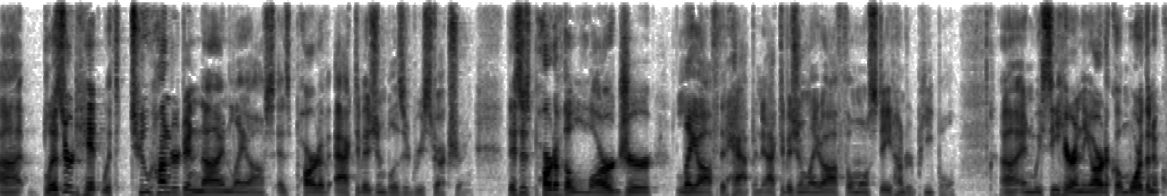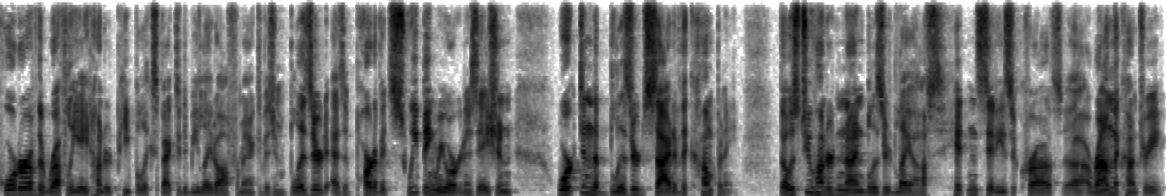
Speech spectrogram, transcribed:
Uh, Blizzard hit with 209 layoffs as part of Activision Blizzard restructuring. This is part of the larger layoff that happened. Activision laid off almost 800 people. Uh, and we see here in the article more than a quarter of the roughly 800 people expected to be laid off from Activision Blizzard as a part of its sweeping reorganization worked in the Blizzard side of the company. Those 209 blizzard layoffs hit in cities across uh, around the country,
